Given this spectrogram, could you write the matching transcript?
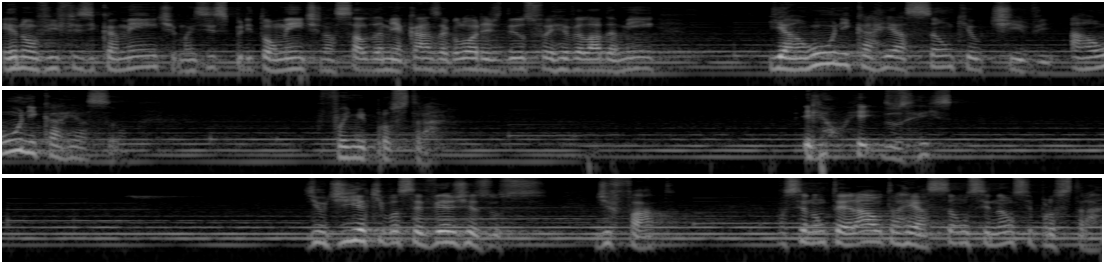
Eu não vi fisicamente, mas espiritualmente na sala da minha casa, a glória de Deus foi revelada a mim. E a única reação que eu tive, a única reação, foi me prostrar. Ele é o Rei dos Reis. E o dia que você ver Jesus, de fato, você não terá outra reação senão se prostrar.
